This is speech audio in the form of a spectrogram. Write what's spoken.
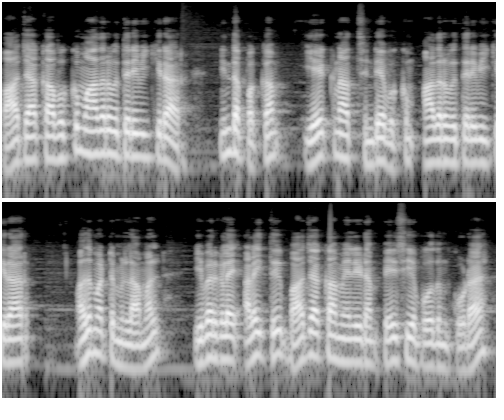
பாஜகவுக்கும் ஆதரவு தெரிவிக்கிறார். இந்த பக்கம் ஏக்நாத் சிண்டேவுக்கும் ஆதரவு தெரிவிக்கிறார். அது மட்டுமில்லாமல் இவர்களை அழைத்து பாஜக மேலிடம் பேசிய போதும் கூட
